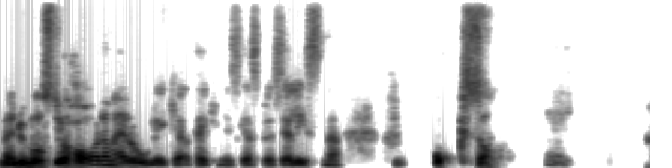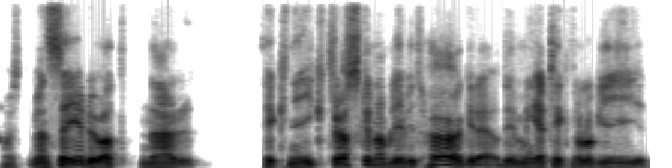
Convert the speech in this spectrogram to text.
Men du måste ju ha de här olika tekniska specialisterna också. Men säger du att när tekniktröskeln har blivit högre, det är mer teknologi,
